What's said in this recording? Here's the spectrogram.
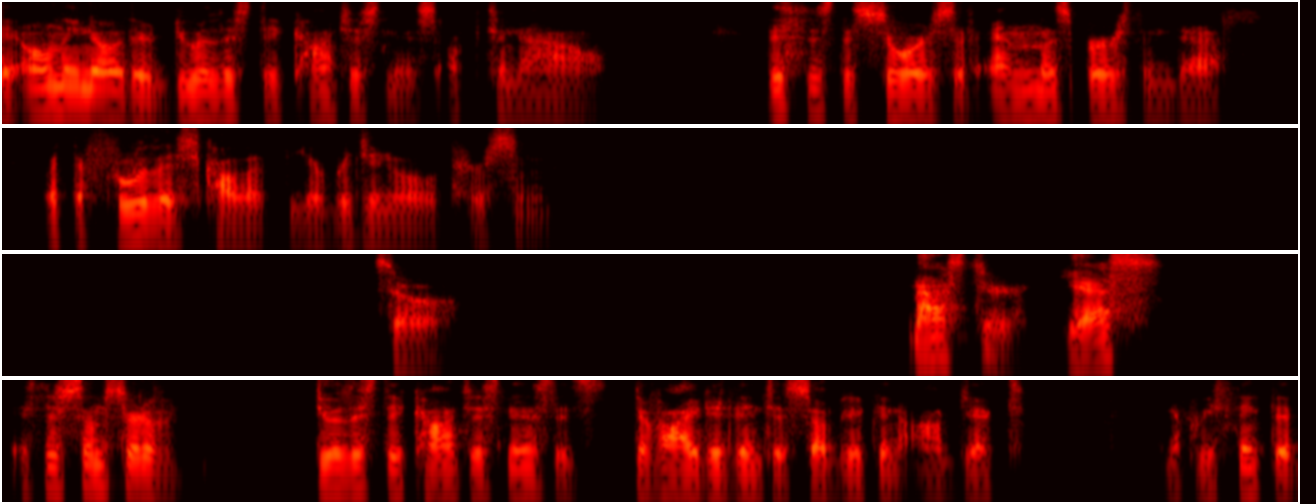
They only know their dualistic consciousness up to now. This is the source of endless birth and death, but the foolish call it the original person. So, Master, yes? Is there some sort of dualistic consciousness that's divided into subject and object. And if we think that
